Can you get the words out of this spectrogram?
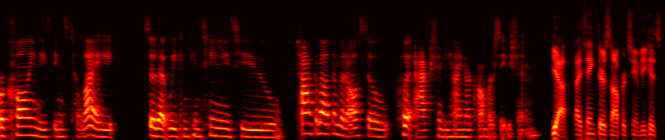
we're calling these things to light so that we can continue to talk about them, but also put action behind our conversation. Yeah, I think there's an opportunity because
